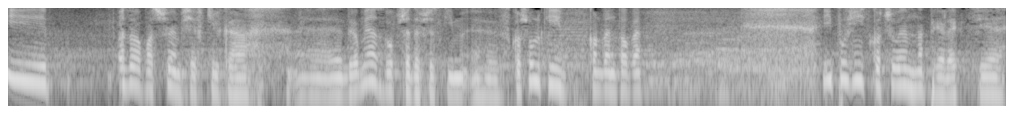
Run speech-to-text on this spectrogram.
i Zaopatrzyłem się w kilka e, drobiazgów, przede wszystkim e, w koszulki konwentowe. I później skoczyłem na prelekcję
